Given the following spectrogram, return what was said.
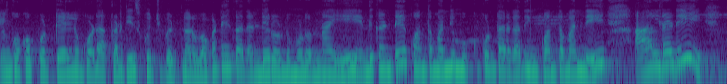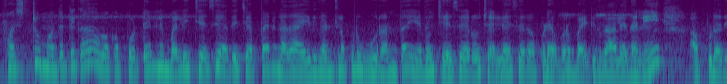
ఇంకొక పొట్టేళ్ళను కూడా అక్కడ తీసుకొచ్చి పెట్టినారు. ఒకటే కదండి రెండు మూడు ఉన్నాయి. ఎందుకంటే కొంతమంది మొక్కుకుంటారు కదా ఇంకొంతమంది. ఆల్రెడీ ఫస్ట్ మొదటిగా ఒక పొట్టేల్ని చేసి అదే చెప్పాను కదా ఐదు గంటలప్పుడు ఊరంతా ఏదో చేశారు చల్లేశారు. అప్పుడు ఎవరు బయటకు రాలేదని అప్పుడు అది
